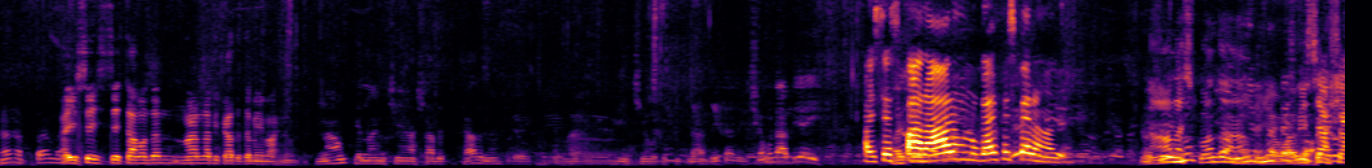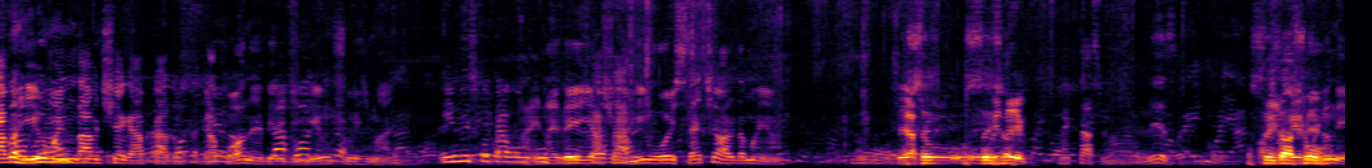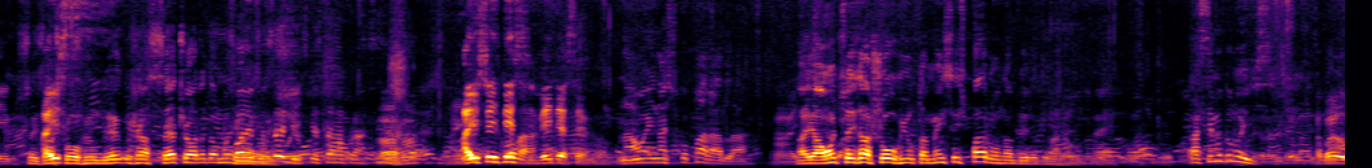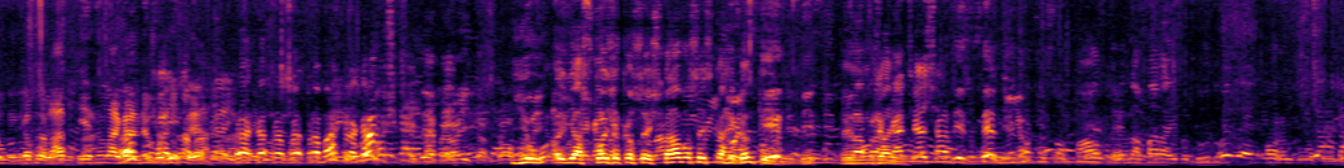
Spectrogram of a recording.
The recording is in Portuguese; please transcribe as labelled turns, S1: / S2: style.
S1: Rapaz, mas...
S2: Aí vocês estavam andando, não era na picada também mais não?
S1: Não, porque nós não tínhamos achado a picada, né? Não tinha outra picada.
S3: Chama o Nabi aí.
S4: Aí vocês pararam no lugar e ficou esperando.
S1: Não, nós ficamos andando. Pra ver se achava rio, mas não dava de chegar por causa do gapó, né? Beira de rio, chuva demais.
S3: E não escutava o,
S1: Aí nós veio achar rio hoje, 7 horas da manhã.
S2: Você achou o, o Rio
S5: já-
S2: Negro?
S1: Como é que tá, senhor? Beleza?
S5: Vocês
S1: Achou o
S5: achou,
S1: Rio Negro.
S5: vocês
S2: Aí-
S5: achou o Rio Negro já às 7 horas da manhã hoje.
S2: Aí vocês veio descendo.
S1: Não, aí nós ficou parado lá.
S5: Aí aonde vocês achou o rio também, vocês parou na beira do rio.
S1: Acima do Luiz.
S2: Rapaz, o encabulado que eles não largaram nenhum certo.
S1: Pra, cá, pra, pra, pra baixo, pra cá?
S5: E, o- e as coisas que vocês estavam, vocês carregando tudo. Irmão Jair.
S6: Tinha achado isso cedinho.
S1: Aqui em São Paulo, na Paraíba, tudo, orando por vocês,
